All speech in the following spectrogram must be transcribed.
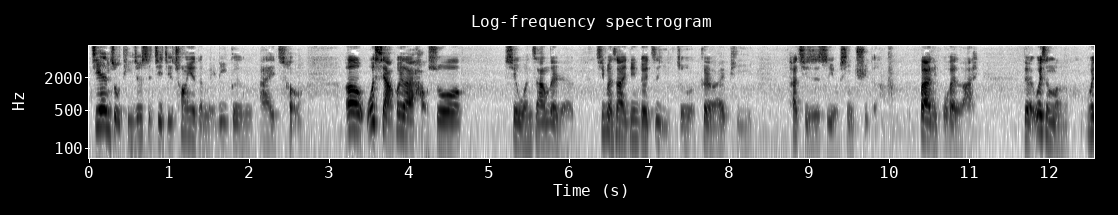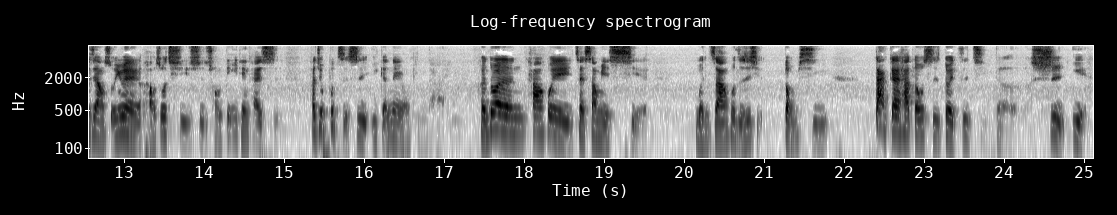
今天主题就是姐姐创业的美丽跟哀愁。呃，我想会来好说写文章的人，基本上一定对自己做个人 IP，他其实是有兴趣的，不然你不会来。对，为什么会这样说？因为好说其实从第一天开始，它就不只是一个内容平台，很多人他会在上面写文章或者是写东西。大概他都是对自己的事业，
